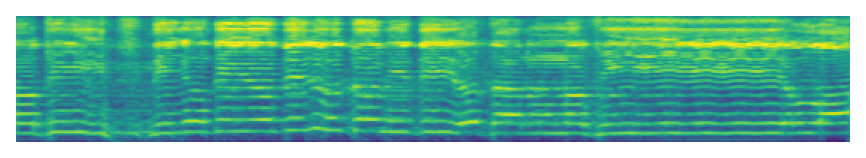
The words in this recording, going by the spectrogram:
নথি। দিও দিও দিও তুমি দিও তার নথি। আল্লাহ।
